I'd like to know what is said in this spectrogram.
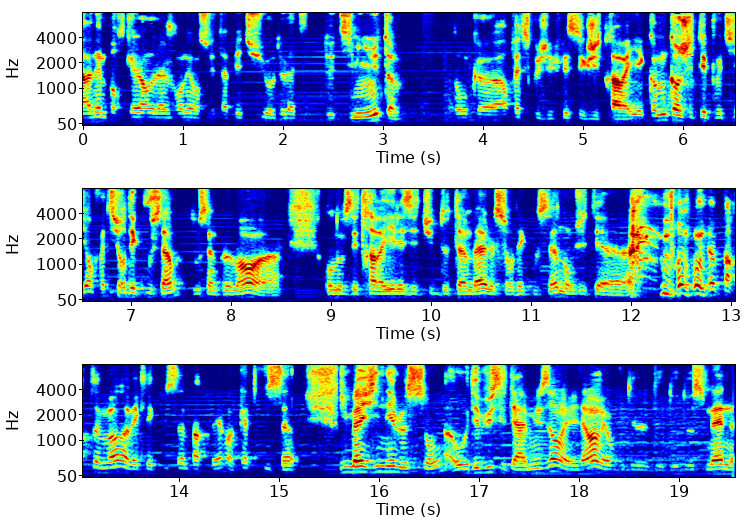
à n'importe quelle heure de la journée, on se fait taper dessus au-delà de 10 minutes. Donc, euh, en fait, ce que j'ai fait, c'est que j'ai travaillé comme quand j'étais petit, en fait, sur des coussins, tout simplement. Euh, on nous faisait travailler les études de timbal sur des coussins. Donc, j'étais euh, dans mon appartement avec les coussins par terre, quatre coussins. J'imaginais le son. Au début, c'était amusant, évidemment, mais au bout de, de, de deux semaines,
